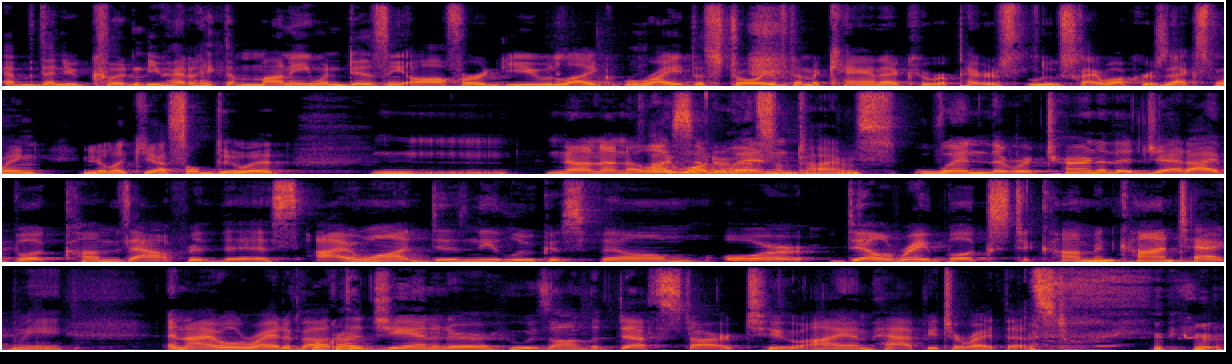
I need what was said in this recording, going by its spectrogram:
Eh, but then you couldn't you had to take the money when disney offered you like write the story of the mechanic who repairs luke skywalker's x-wing. And you're like yes i'll do it. Mm, no no no Listen, i wonder when, that sometimes. when the return of the jedi book comes out for this i want disney lucasfilm or del rey books to come and contact me and i will write about okay. the janitor who is on the death star too. I am happy to write that story.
